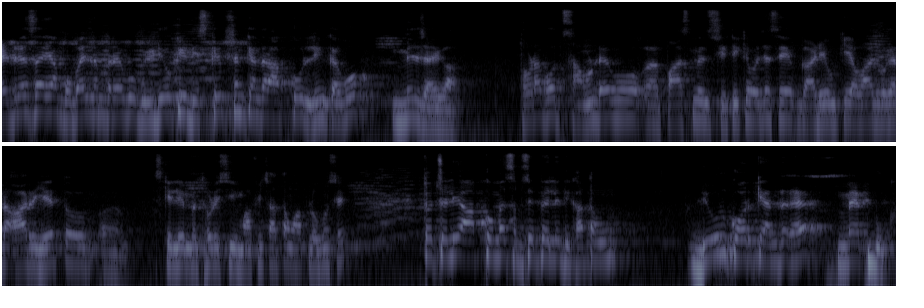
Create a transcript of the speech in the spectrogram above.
एड्रेस है या मोबाइल नंबर है, वो वीडियो की डिस्क्रिप्शन के अंदर आपको लिंक है, वो मिल जाएगा। थोड़ा बहुत साउंड है वो पास में सिटी की वजह से गाड़ियों की आवाज़ वगैरह आ रही है तो इसके लिए मैं थोड़ी सी माफ़ी चाहता हूँ आप लोगों से। तो चलिए आपको मैं सबसे पहले दिखाता हूँ। ड्यूल कोर के अंदर है मैकबुक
